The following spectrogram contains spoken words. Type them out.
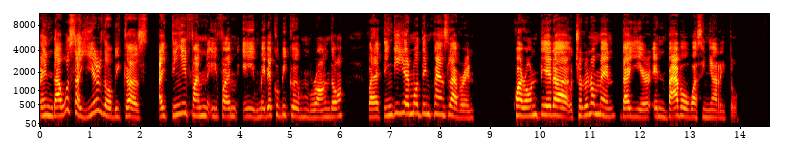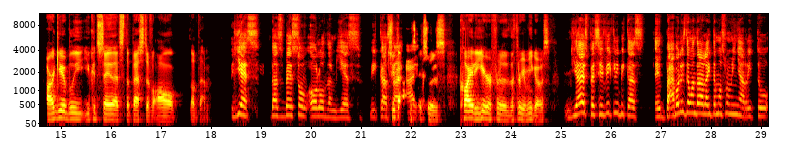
and that was a year though because I think if I'm if I'm eh, maybe I could be wrong though, but I think Guillermo did Pan's Labyrinth. Cuaron did uh, Children of Men that year, and Babel was Iñárritu. Arguably, you could say that's the best of all of them. Yes, that's best of all of them. Yes, because I, I 2006 was quite a year for the Three Amigos. yeah specifically because uh, Babel is the one that I like the most from Iñárritu,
